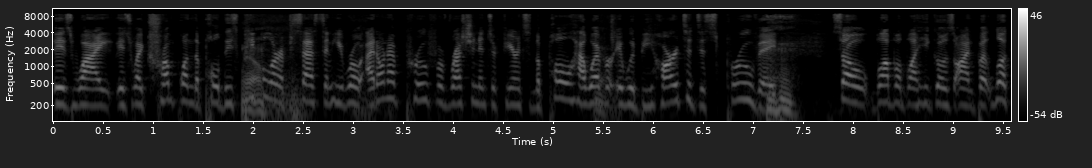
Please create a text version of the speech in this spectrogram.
is why is why Trump won the poll. These people are obsessed, and he wrote, "I don't have proof of Russian interference in the poll. However, it would be hard to disprove it." Mm-hmm. So blah blah blah. He goes on, but look,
